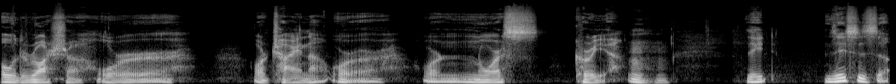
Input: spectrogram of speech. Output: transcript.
old Russia or or China or or North Korea. Mm-hmm. They, this is a,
